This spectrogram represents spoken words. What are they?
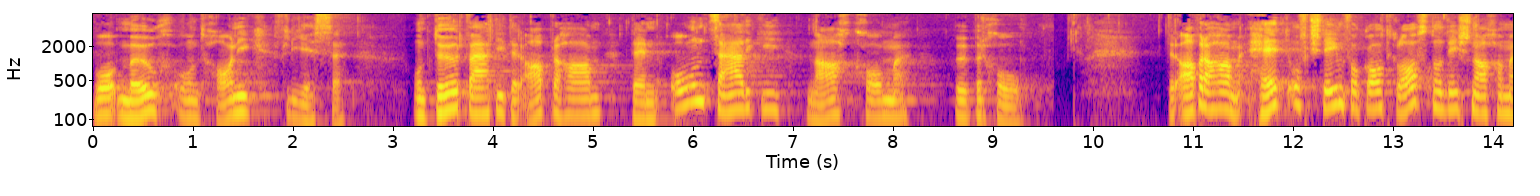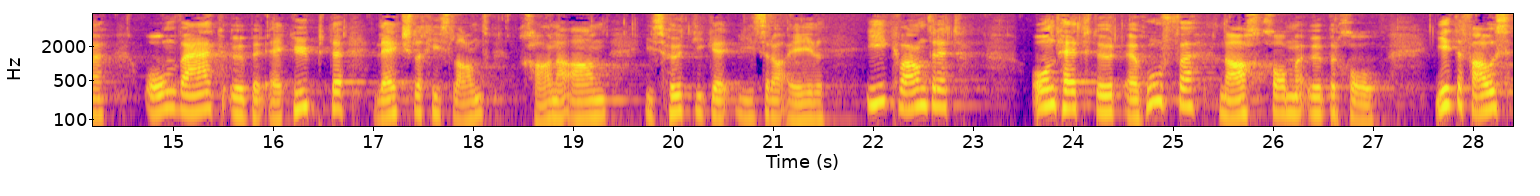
wo Milch und Honig fließen. Und dort werde der Abraham dann unzählige Nachkommen überkommen. Der Abraham hat auf die Stimme von Gott gelassen und ist nach einem Umweg über Ägypten letztlich ins Land Kanaan, ins heutige Israel eingewandert und hat dort einen Haufen Nachkommen bekommen. Jedenfalls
